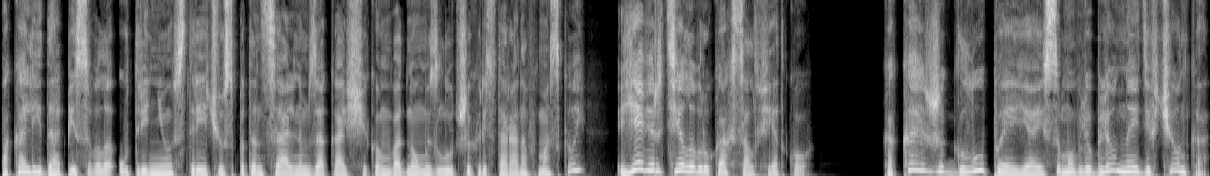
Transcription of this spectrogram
Пока Лида описывала утреннюю встречу с потенциальным заказчиком в одном из лучших ресторанов Москвы, я вертела в руках салфетку. Какая же глупая я и самовлюбленная девчонка,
